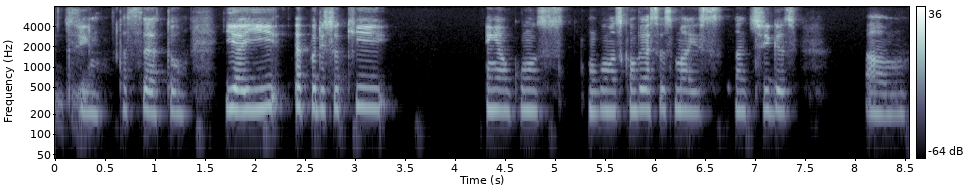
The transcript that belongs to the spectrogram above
Entendi, tá certo. E aí, é por isso que em alguns algumas conversas mais antigas, hã,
